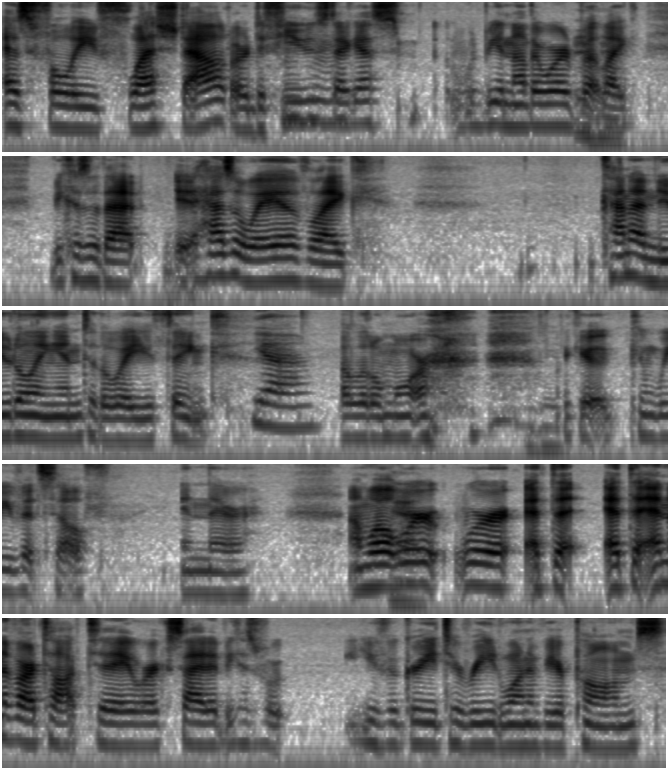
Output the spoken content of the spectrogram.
as fully fleshed out or diffused. Mhm. I guess would be another word. But Mhm. like because of that, it has a way of like kind of noodling into the way you think Yeah. a little more. like it can weave itself in there. Um, well, Yeah. we're we're at the at the end of our talk today. We're excited because we're you've agreed to read one of your poems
